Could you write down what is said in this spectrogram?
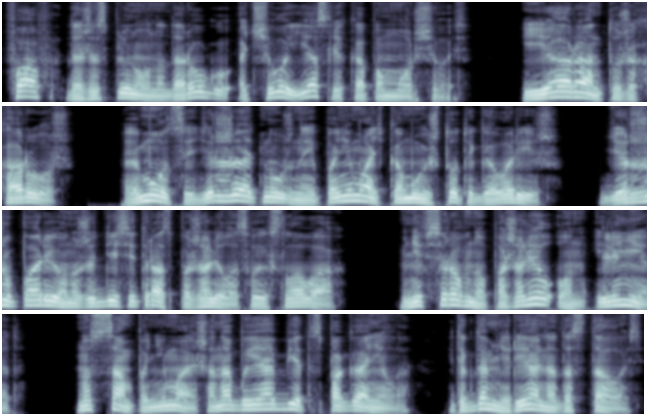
Фав даже сплюнул на дорогу, отчего я слегка поморщилась. И Аран тоже хорош. Эмоции держать нужно и понимать, кому и что ты говоришь. Держу пари, он уже десять раз пожалел о своих словах. Мне все равно, пожалел он или нет. Но сам понимаешь, она бы и обед испоганила, и тогда мне реально досталось.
